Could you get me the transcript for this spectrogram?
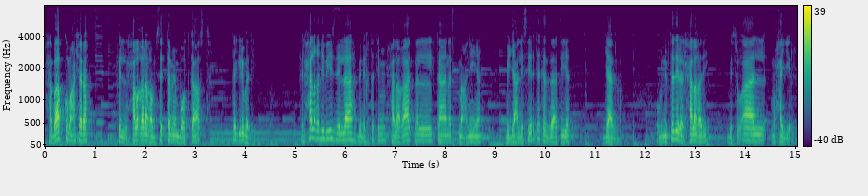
حبابكم عشرة. في الحلقة رقم ستة من بودكاست تجربتي. في الحلقة دي بإذن الله بنختتم حلقاتنا اللي كانت معنية بجعل سيرتك الذاتية جاذبة. وبنبتدر الحلقة دي بسؤال محير.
